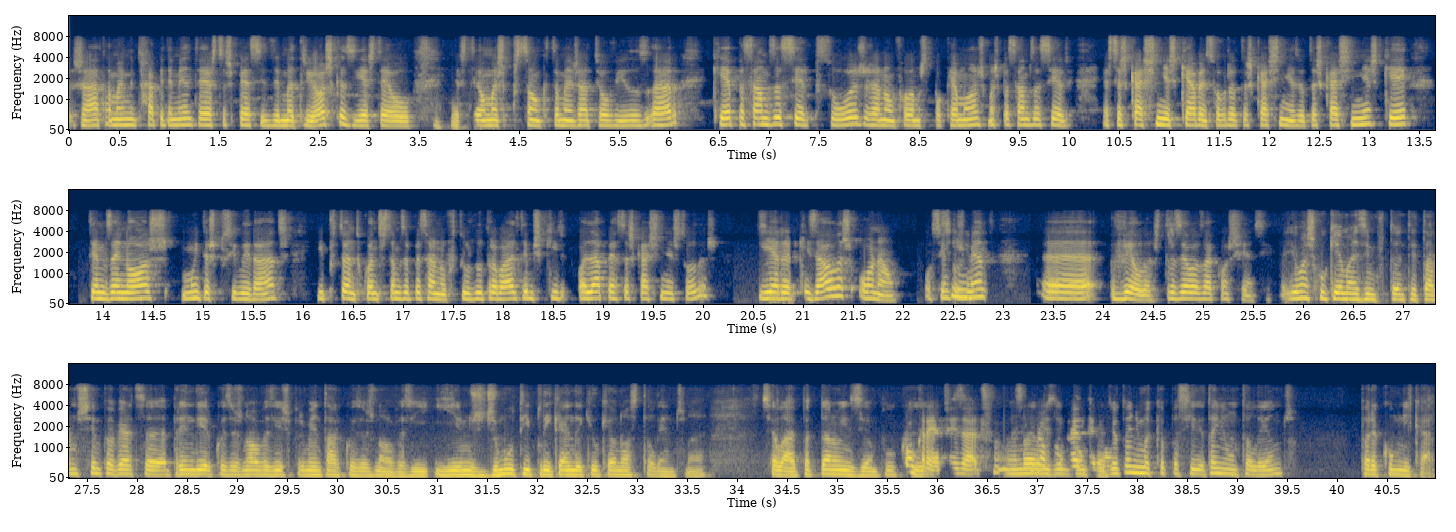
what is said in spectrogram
já também muito rapidamente a esta espécie de matrioscas, e esta é, o, esta é uma expressão que também já te ouvi usar, que é passarmos a ser pessoas, já não falamos de pokémons, mas passamos a ser estas caixinhas que abrem sobre outras caixinhas, outras caixinhas, que é, temos em nós muitas possibilidades e, portanto, quando estamos a pensar no futuro do trabalho, temos que ir olhar para essas caixinhas todas e hierarquizá-las ou não. Ou simplesmente uh, vê-las, trazê-las à consciência. Eu acho que o que é mais importante é estarmos sempre abertos a aprender coisas novas e a experimentar coisas novas e, e irmos desmultiplicando aquilo que é o nosso talento, não é? Sei lá, para te dar um exemplo. Concreto, que, exato. Um, um exemplo concreto. Eu tenho uma capacidade, eu tenho um talento para comunicar.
